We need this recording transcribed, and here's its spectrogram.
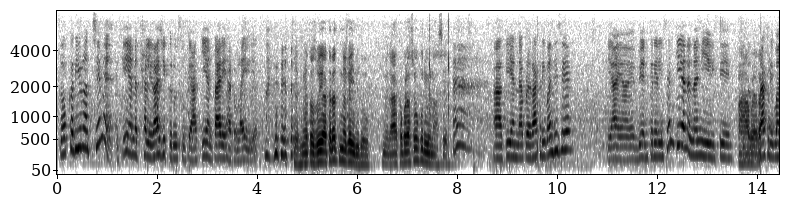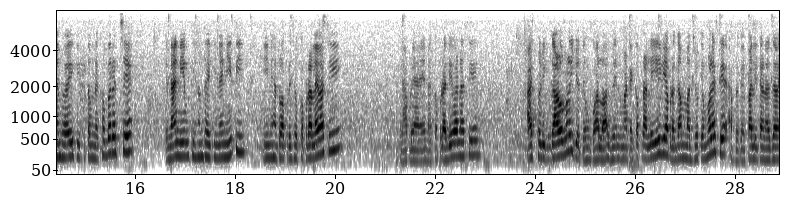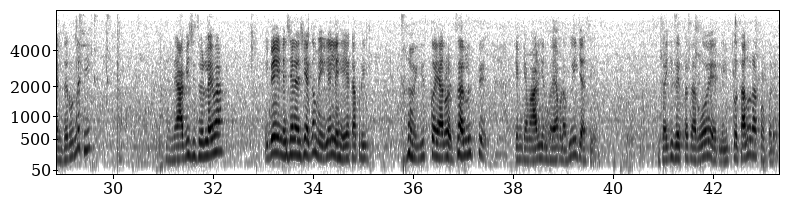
છોકરીઓના જ છે ને. કિયાને ખાલી રાજી કરું છું કે આ કિયાન તારી હાટો લાવી મેં તો જોયા તરત મેં કહી દીધું. મેં આ કપડાં છોકરીઓના છે. આ કિયાનને આપણે રાખડી બાંધી છે. કે અહીંયા બેન કરેલી છે ને કિયાને નાની એવી છે. રાખડી બાંધવા આવી હતી તમને ખબર જ છે કે નાની એમથી હંધાઈથી નાની હતી. એને હાટો આપણે જો કપડાં લાવ્યા છીએ એટલે આપણે આ એના કપડાં દેવાના છે. આજ થોડીક ગાળો મળી ગયો તો હું હાલો આ જઈને માટે કપડાં લઈ આવી આપણા ગામમાં જો કે મળે છે. આપણે કંઈ પાલીતાણા જવાની જરૂર નથી. અને આ બીજી જોડ લાવ્યા. એ બેયને જેને જે ગમે એ લઈ લે એક આપણી. ઈસકો યાર ચાલુ જ છે. કેમ કે આર્યન ભાઈ આપણા હુઈ જશે જાગી જાય પસાર પાછા રોવે એટલે ઈસકો ચાલુ રાખવો પડે.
